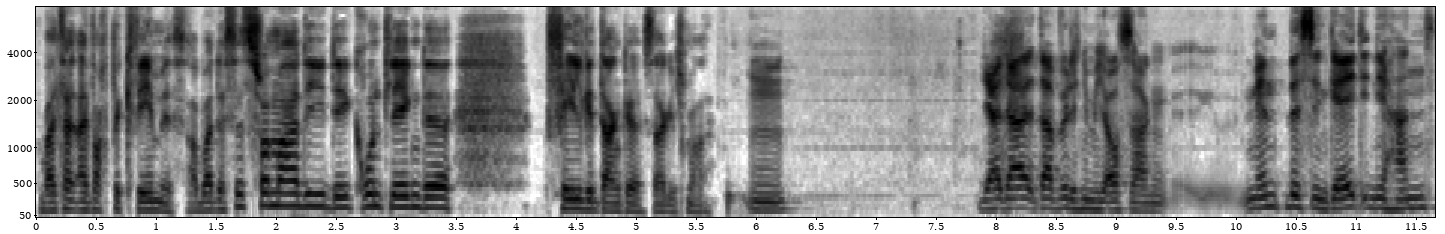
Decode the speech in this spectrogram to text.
Weil es halt einfach bequem ist. Aber das ist schon mal die, die grundlegende Fehlgedanke, sag ich mal. Mhm. Ja, da, da würde ich nämlich auch sagen, nimmt ein bisschen Geld in die Hand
